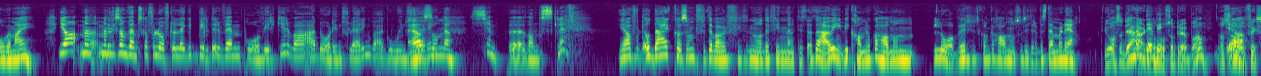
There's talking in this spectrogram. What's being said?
over meg. Ja, men, men liksom, hvem skal få lov til å legge ut bilder? Hvem påvirker? Hva er dårlig influering? Hva er god Ja, influering? sånn, ja. Kjempevanskelig. Ja, for, og der, som, det var vel noe det Finn nevnte i sted. Vi kan jo ikke ha noen lover. Vi kan ikke ha noen som sitter og bestemmer det. Jo, altså det er det jo noen som prøver på. Altså Ja. F.eks.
